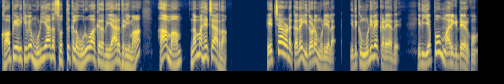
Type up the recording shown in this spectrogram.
காப்பி அடிக்கவே முடியாத சொத்துக்களை உருவாக்குறது யாரு தெரியுமா? ஆமாம் நம்ம ஹெச்ஆர் தான். ஹெச்ஆரோட கதை இதோட முடியல. இதுக்கு முடிவே கிடையாது. இது எப்பவும் மாறிக்கிட்டே இருக்கும்.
